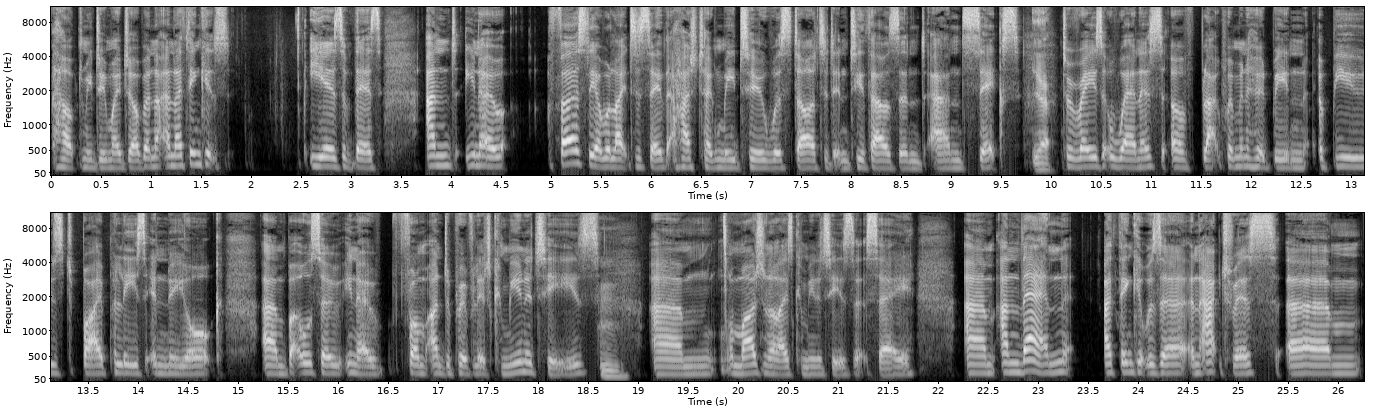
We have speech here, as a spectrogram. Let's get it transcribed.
helped me do my job. And and I think it's years of this. And you know, firstly, I would like to say that hashtag Me Too was started in 2006 Yeah. to raise awareness of Black women who had been abused by police in New York, um, but also you know from underprivileged communities, um, or marginalized communities, let's say. Um, and then I think it was a, an actress um,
